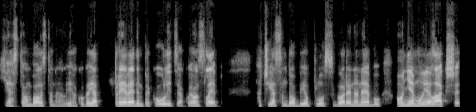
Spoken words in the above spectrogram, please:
jeste on bolestan, ali ako ga ja prevedem preko ulice, ako je on slep, znači ja sam dobio plus gore na nebu, o njemu je lakše,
